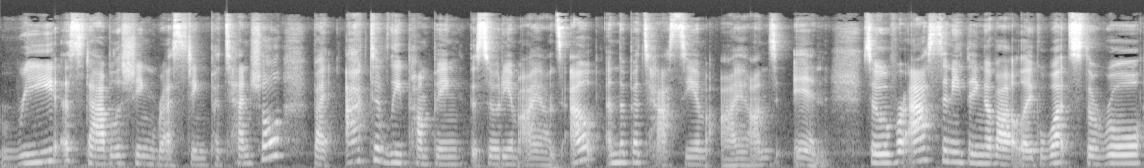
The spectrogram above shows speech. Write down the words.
re-establishing resting potential by actively pumping the sodium ions out and the potassium ions in. So if we're asked anything about like what's the role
